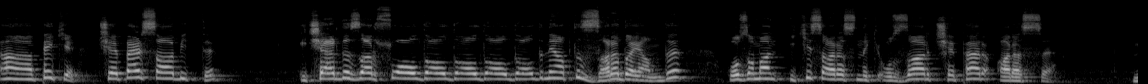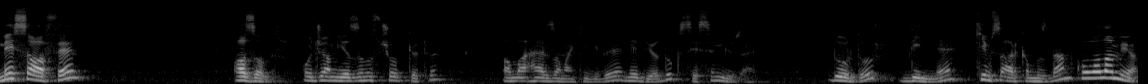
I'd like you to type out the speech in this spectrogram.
Aa, peki çeper sabitti. İçeride zar su aldı aldı aldı aldı aldı. Ne yaptı? Zara dayandı. O zaman ikisi arasındaki o zar çeper arası mesafe azalır. Hocam yazınız çok kötü ama her zamanki gibi ne diyorduk? Sesim güzel. Dur dur dinle. Kimse arkamızdan kovalamıyor.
